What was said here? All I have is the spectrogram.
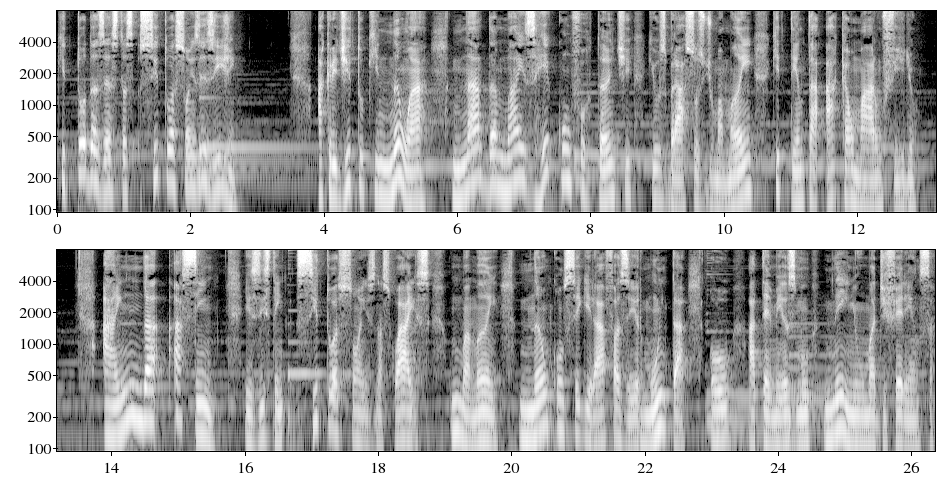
que todas estas situações exigem. Acredito que não há nada mais reconfortante que os braços de uma mãe que tenta acalmar um filho. Ainda assim, existem situações nas quais uma mãe não conseguirá fazer muita ou até mesmo nenhuma diferença.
